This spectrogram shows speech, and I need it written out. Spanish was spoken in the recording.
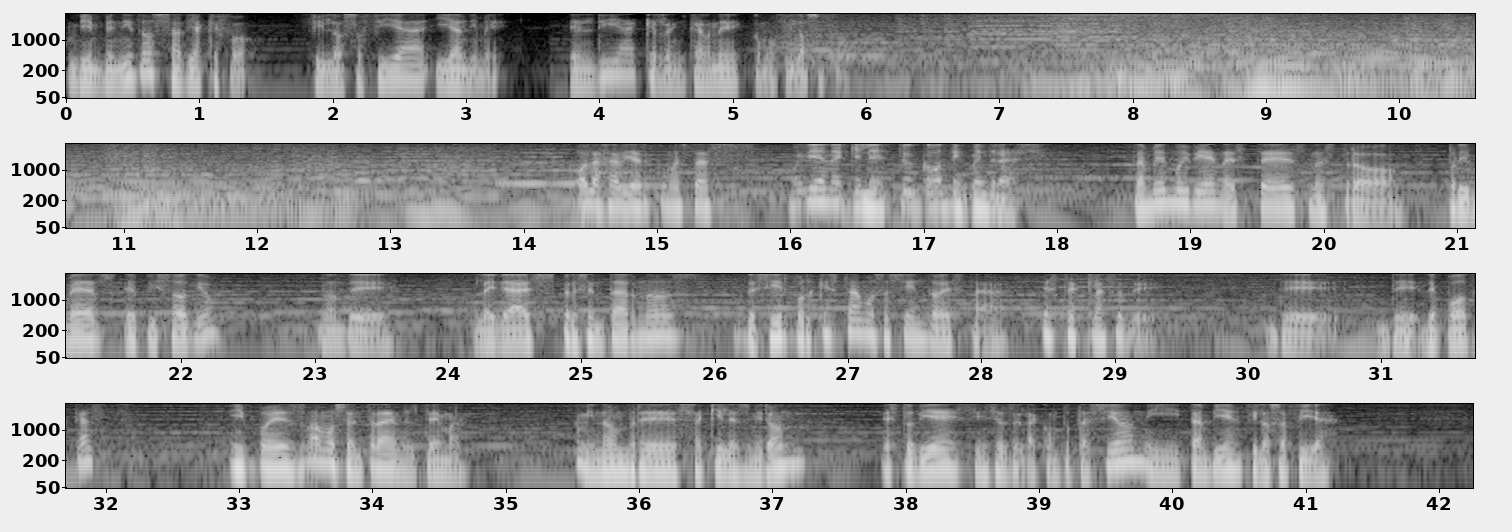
Bienvenidos a Diáquefo, Filosofía y Anime, el día que reencarné como filósofo. Hola Javier, ¿cómo estás? Muy bien, Aquiles, ¿tú cómo te encuentras? También muy bien, este es nuestro primer episodio donde la idea es presentarnos, decir por qué estamos haciendo esta, esta clase de, de, de, podcast. Y pues vamos a entrar en el tema. Mi nombre es Aquiles Mirón. Estudié ciencias de la computación y también filosofía.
